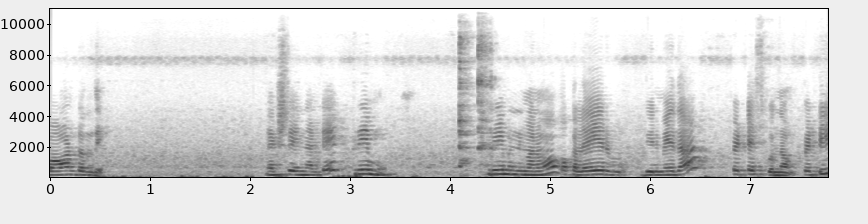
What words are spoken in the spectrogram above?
బాగుంటుంది. నెక్స్ట్ ఏంటంటే క్రీము. క్రీమ్ని మనము ఒక లేయర్ దీని మీద పెట్టేసుకుందాం. పెట్టి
